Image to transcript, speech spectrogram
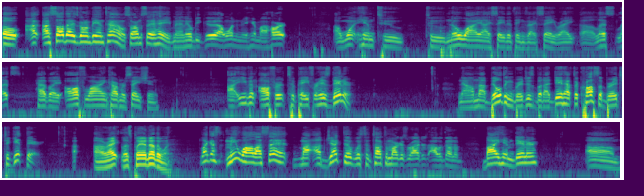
So I, I saw that he's gonna be in town, so I'm saying, hey man, it'll be good. I want him to hear my heart. I want him to to know why I say the things I say, right? Uh, let's let's have a offline conversation. I even offered to pay for his dinner. Now I'm not building bridges, but I did have to cross a bridge to get there. Uh, all right, let's play another one. like I meanwhile I said my objective was to talk to Marcus Rogers. I was gonna buy him dinner, um,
